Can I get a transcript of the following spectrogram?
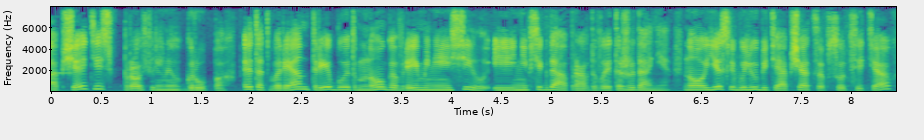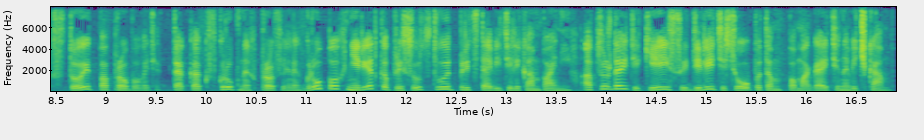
Общайтесь в профильных группах. Этот вариант требует много времени и сил и не всегда оправдывает ожидания. Но если вы любите общаться в соцсетях, стоит попробовать, так как в крупных профильных группах нередко присутствуют представители компаний. Обсуждайте кейсы, делитесь опытом, помогайте новичкам.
